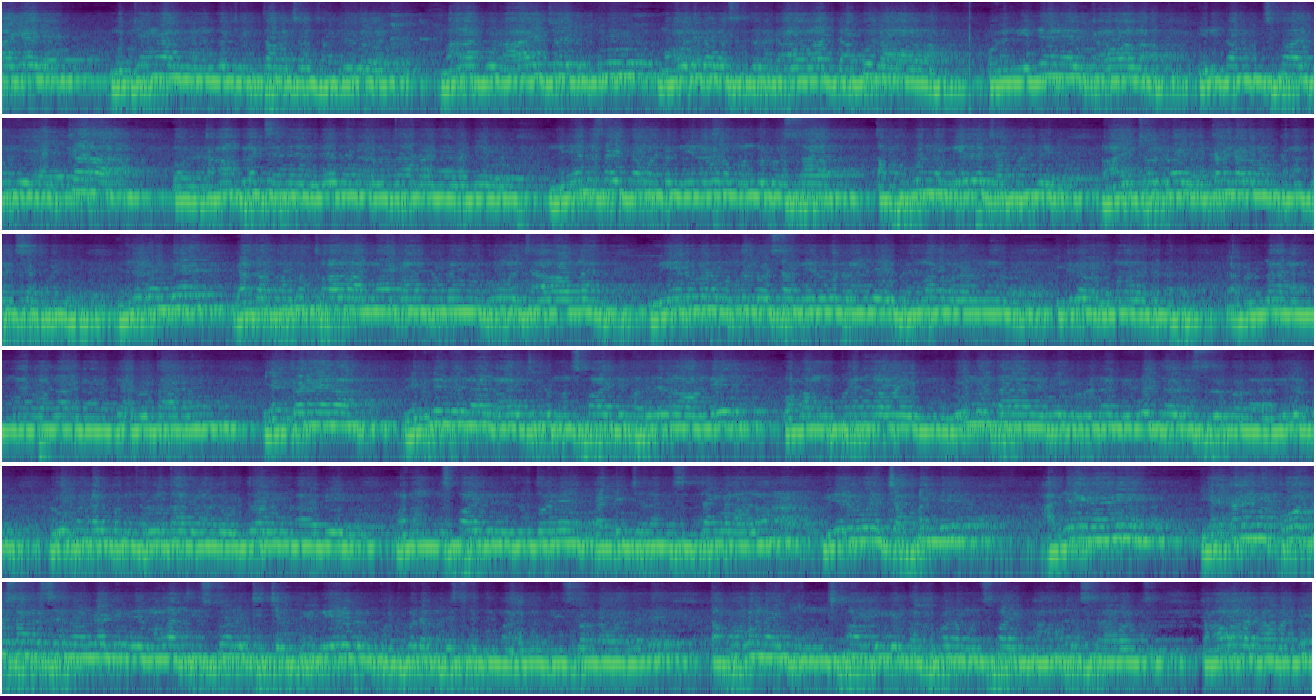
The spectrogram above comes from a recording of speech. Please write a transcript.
అలాగే ముఖ్యంగా నేను ఎందుకు చెప్తా వచ్చిన సభ్యులు మనకు రాయచోటుకు మౌలిక వసతులు కావాలా డబ్బు కావాలా? ఒక నిధి అనేది కావాలా? ఇంత మున్సిపాలిటీకి ఎక్కడ ఒక కాంప్లెక్స్ అనేది లేదని అడుగుతాను కాబట్టి నేను సైతం అంటే నేను కూడా ముందుకు వస్తా. తప్పకుండా మీరే చెప్పండి. రాయచోటులో ఎక్కడ కదా కాంప్లెక్స్ చెప్పండి. ఎందుకంటే గత ప్రభుత్వాలు అన్యాయకాంతమైన భూములు చాలా ఉన్నాయి. మీరు కూడా ముందుకు వస్తారు మీరు కూడా రండి. ఉన్నారు ఉన్నారు కాబట్టి అడుగుతాను. ఎక్కడైనా రెవెన్యూ రాయచూరు మున్సిపాలిటీ పరిధిలో ఉండి ఒక ముప్పై నలభై రూములు తయారీకి ఇక్కడున్న నిరుద్యోగస్తులు కూడా నీరు రూపకల్పన జరుగుతుంది కాబట్టి ఉద్యోగం కాబట్టి మన మున్సిపాలిటీ నిధులతోనే కట్టించడానికి సిద్ధంగా ఉన్నాం. మీరు కూడా చెప్పండి. అదే కానీ ఎక్కడైనా కోర్టు సమస్యలు ఉండేది మీరు మళ్ళీ తీసుకొని వచ్చి చెప్పి మీరు మేము కొట్టుకునే పరిస్థితి మాకు తీసుకొని రావాలి తప్పకుండా ఇప్పుడు మున్సిపాలిటీకి తప్పకుండా మున్సిపాలిటీ కాంప్లెక్స్ కావాలి కావాలి కాబట్టి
